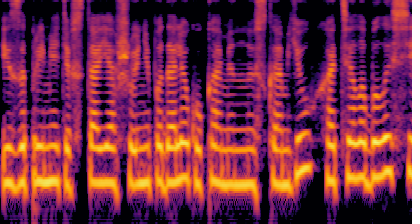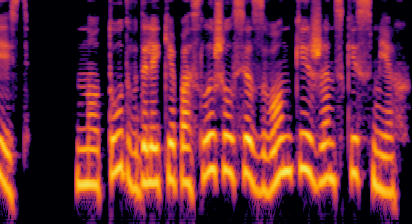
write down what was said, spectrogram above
и, заприметив стоявшую неподалеку каменную скамью, хотела было сесть, но тут вдалеке послышался звонкий женский смех.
